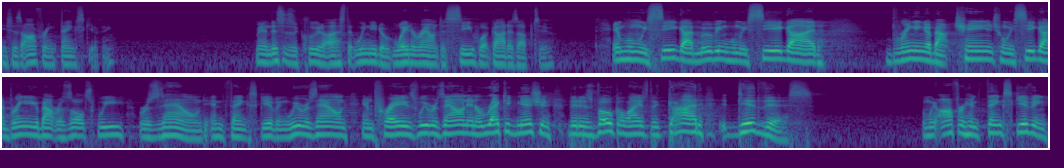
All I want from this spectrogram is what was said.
He says, offering thanksgiving. Man, this is a clue to us that we need to wait around to see what God is up to. And when we see God moving, when we see God bringing about change, when we see God bringing about results, we resound in thanksgiving. We resound in praise. We resound in a recognition that is vocalized that God did this. And we offer Him thanksgiving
